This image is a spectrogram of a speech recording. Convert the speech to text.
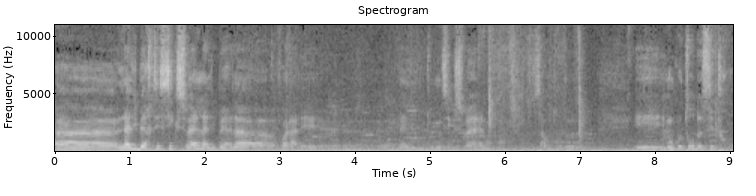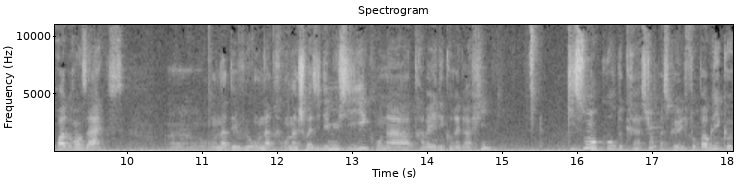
euh, la liberté sexuelle, la, voilà, les, homosexuels, tout ça autour de. Et, donc autour de ces trois grands axes, euh, on, a on, a, on a choisi des musiques, on a travaillé des chorégraphies qui sont en cours de création, parce qu'il ne faut pas oublier que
